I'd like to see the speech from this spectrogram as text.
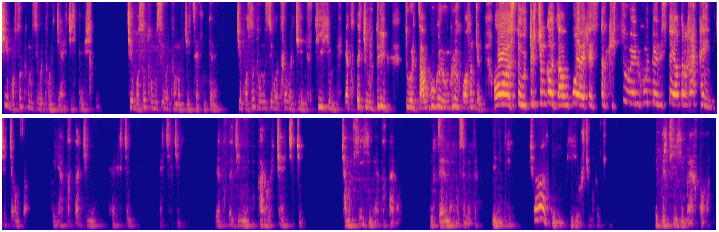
чи бусад хүмүүсийг бодох юм чи ажилтан биш үү? Чи бусад хүмүүсийг бодох юм чи цалинтай байна. Чи бусад хүмүүсийг бодох юм бол чи хийх юм ядахтай чи өдрийг зүгээр завгүйгээр өнгөрөх боломж байна. Оо өстө өдөржингөө завгүй байлаа өстө хэцүү байна хүн дээ өстө ядаргаатай юм гэж хэлж байгаа юмсаа. Гэхдээ ядахтай чиний тарих чинь ажиллаж байна. Ядахтай чиний гар хөлчин ажиллаж байна. Чамд хийх юм ядахтай байна. Тэр зарим хүмүүс өнөдөр энэ өдрийг шаал тийм өрч өнгөрөөж байна. Биднэрт хийх юм байхгүй байна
